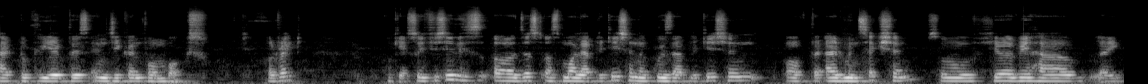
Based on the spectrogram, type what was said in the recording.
had to create this ng confirm box. Alright? Okay so if you see this is uh, just a small application a quiz application of the admin section. So here we have like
